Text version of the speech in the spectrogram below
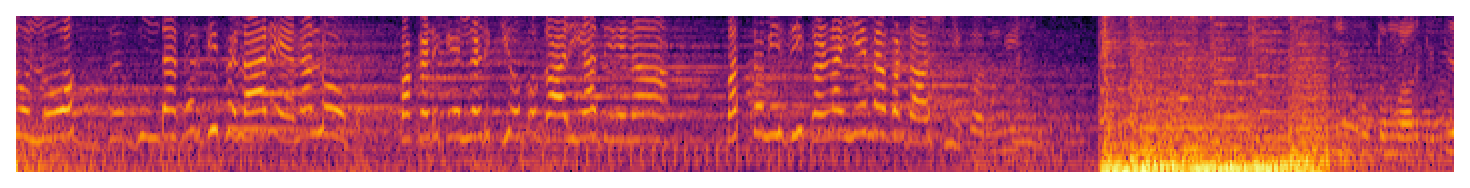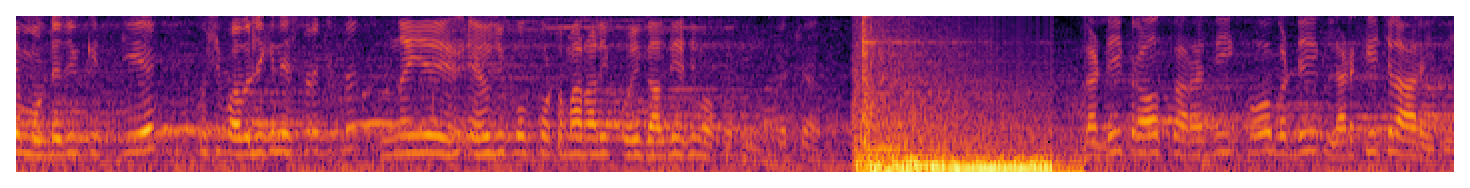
जो लोग ग- गुंडागर्दी फैला रहे हैं ना लोग पकड़ के लड़कियों को गाड़ियां देना बदतमीजी करना ये मैं बर्दाश्त नहीं करूंगी ਦੀ ਵੀ ਕੁੱਟਮਾਰ ਕੀਤੀ ਹੈ ਮੁੰਡੇ ਦੀ ਵੀ ਕੀਤੀ ਹੈ ਕੁਝ ਪਬਲਿਕ ਨੇ ਇਸ ਤਰ੍ਹਾਂ ਕੀਤਾ ਨਹੀਂ ਇਹ ਇਹੋ ਜਿਹੀ ਕੋਈ ਕੁੱਟਮਾਰ ਵਾਲੀ ਕੋਈ ਗੱਲ ਨਹੀਂ ਅਸੀਂ ਮੌਕੇ ਤੇ ਅੱਛਾ ਗੱਡੀ ਕ੍ਰਾਸ ਕਰ ਰਹੀ ਸੀ ਉਹ ਗੱਡੀ ਲੜਕੀ ਚਲਾ ਰਹੀ ਸੀ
